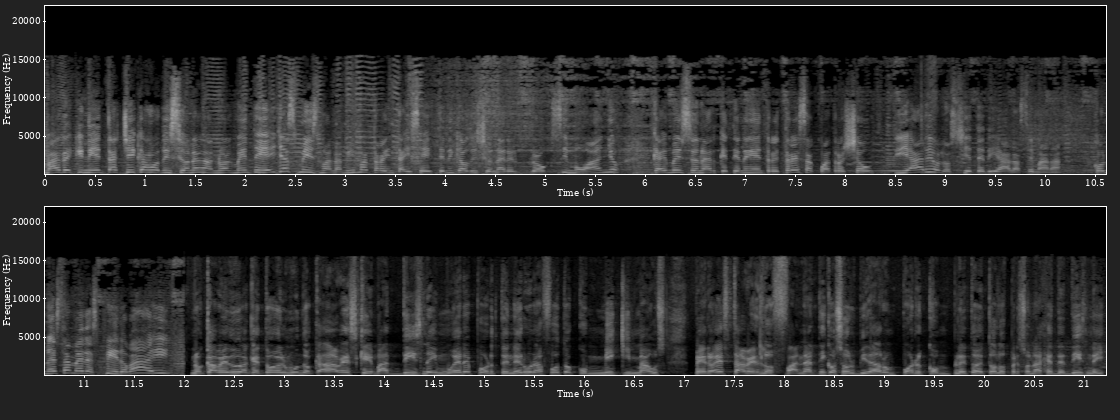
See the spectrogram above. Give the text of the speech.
Más de 500 chicas audicionan anualmente y ellas mismas, la misma 36, tienen que audicionar el próximo año. Cabe mencionar que tienen entre 3 a 4 shows diarios los 7 días a la semana. Con esta me despido, bye. No cabe duda que todo el mundo cada vez que va Disney muere por tener una foto con Mickey Mouse, pero esta vez los fanáticos se olvidaron por completo de todos los personajes de Disney,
